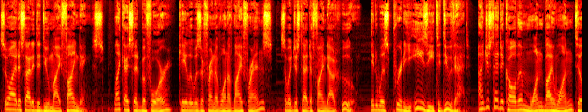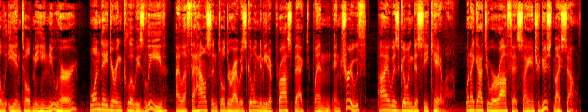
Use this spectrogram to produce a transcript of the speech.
so I decided to do my findings. Like I said before, Kayla was a friend of one of my friends, so I just had to find out who. It was pretty easy to do that. I just had to call them one by one till Ian told me he knew her. One day during Chloe's leave, I left the house and told her I was going to meet a prospect when, in truth, I was going to see Kayla. When I got to her office, I introduced myself.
